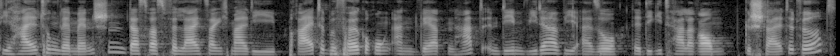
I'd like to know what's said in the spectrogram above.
die Haltung der Menschen, das, was vielleicht, sage ich mal, die breite Bevölkerung an Werten hat, in dem wieder, wie also der digitale Raum gestaltet wird?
